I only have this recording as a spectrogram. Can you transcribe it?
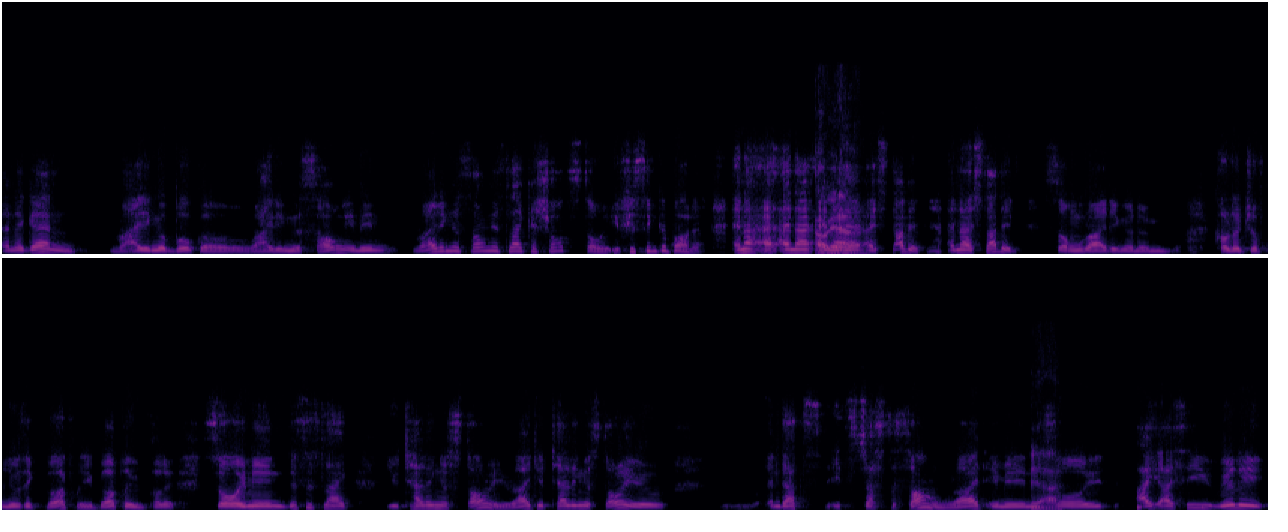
and again, writing a book or writing a song, I mean, writing a song is like a short story if you think about it. And I and I Oh and I, yeah. I studied and I studied songwriting in a College of Music, Berklee, Berklee College. So I mean, this is like you telling a story, right? You're telling a story, you, and that's it's just a song, right? I mean, Yeah. so it, I I see really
